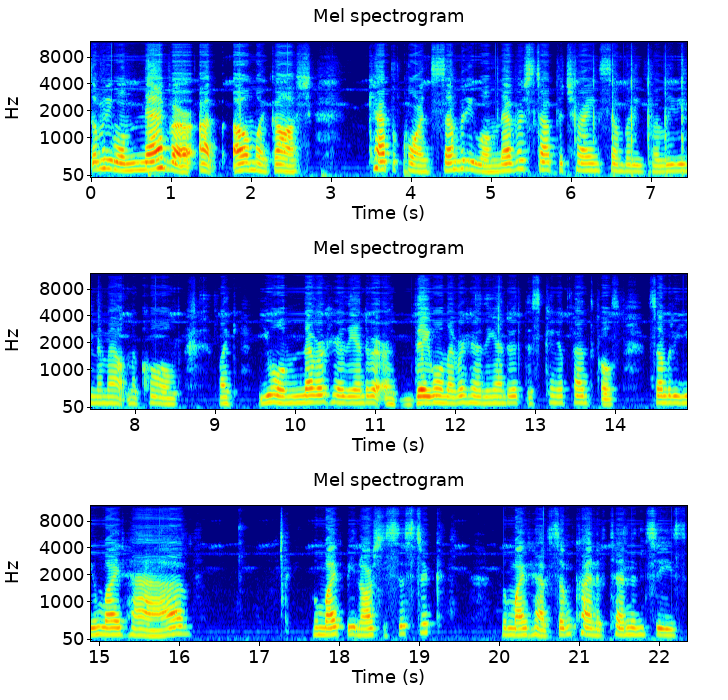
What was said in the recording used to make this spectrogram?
Somebody will never, oh my gosh, Capricorn, somebody will never stop betraying somebody for leaving them out in the cold. Like, you will never hear the end of it, or they will never hear the end of it. This King of Pentacles, somebody you might have who might be narcissistic, who might have some kind of tendencies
